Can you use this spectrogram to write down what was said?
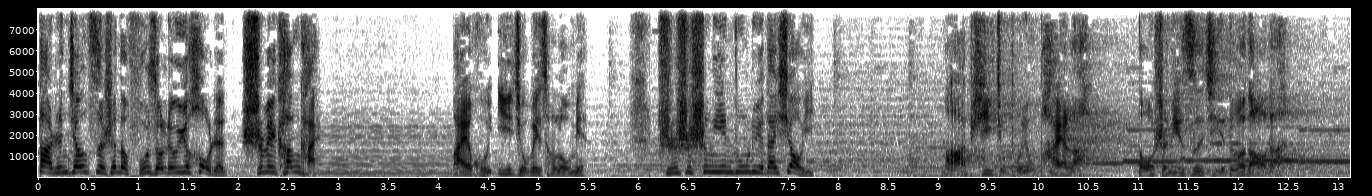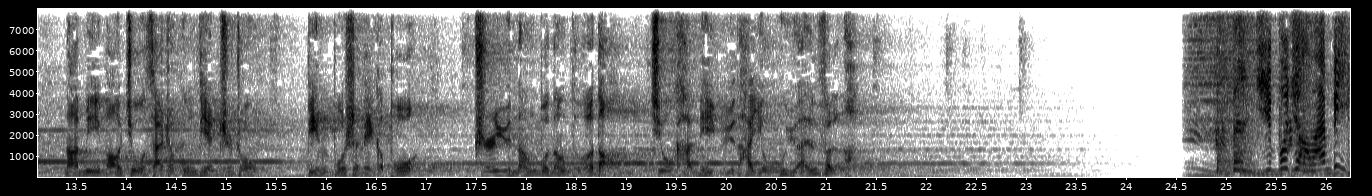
大人将自身的福泽留于后人，实为慷慨。白虎依旧未曾露面，只是声音中略带笑意。马屁就不用拍了，都是你自己得到的。那秘宝就在这宫殿之中，并不是那个波。至于能不能得到，就看你与他有无缘分了。本集播讲完毕。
